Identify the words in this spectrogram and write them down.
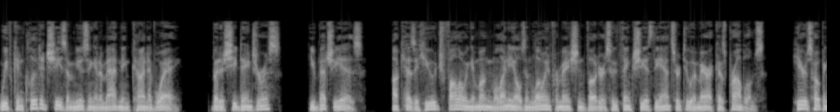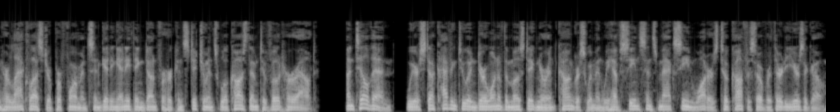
We've concluded she's amusing in a maddening kind of way. But is she dangerous? You bet she is. AOC has a huge following among millennials and low-information voters who think she is the answer to America's problems. Here's hoping her lackluster performance in getting anything done for her constituents will cause them to vote her out. Until then, we are stuck having to endure one of the most ignorant congresswomen we have seen since Maxine Waters took office over 30 years ago.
